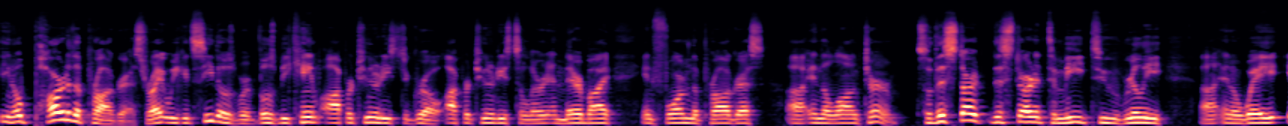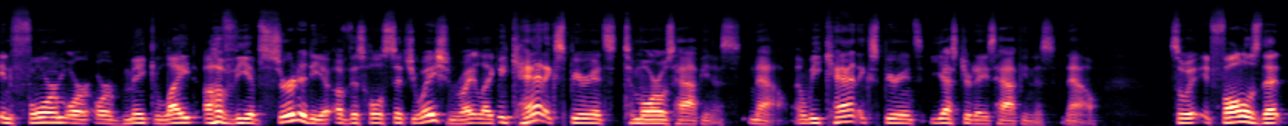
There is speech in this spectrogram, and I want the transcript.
you know, part of the progress, right? We could see those were those became opportunities to grow, opportunities to learn, and thereby inform the progress uh, in the long term. So this start this started to me to really uh, in a way inform or or make light of the absurdity of this whole situation, right? Like we can't experience tomorrow's happiness now, and we can't experience yesterday's happiness now. So it, it follows that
